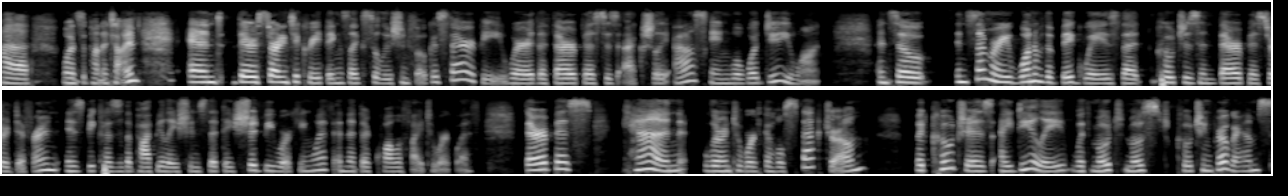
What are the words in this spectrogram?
uh, once upon a time. And they're starting to create things like solution focused therapy, where the therapist is actually asking, well, what do you want? And so in summary, one of the big ways that coaches and therapists are different is because of the populations that they should be working with and that they're qualified to work with. Therapists can learn to work the whole spectrum, but coaches, ideally, with most, most coaching programs,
